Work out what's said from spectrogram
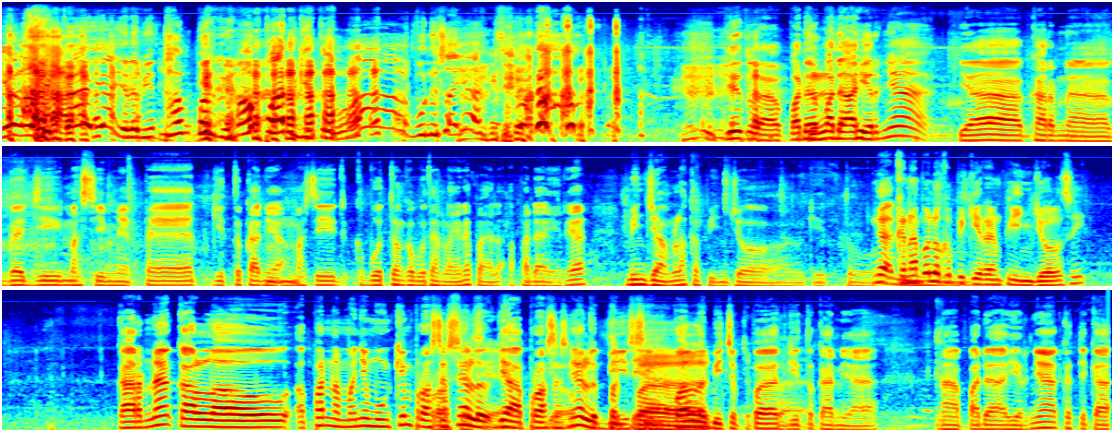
ya lebih kaya, ya lebih tampan, lebih mapan gitu. Wah, bunuh saya gitu. Gitu lah. Pada pada akhirnya ya karena gaji masih mepet gitu kan ya, masih kebutuhan-kebutuhan lainnya pada, pada akhirnya minjamlah ke pinjol gitu. Enggak, kenapa lo kepikiran pinjol sih? Karena kalau apa namanya mungkin prosesnya Proses le- ya. ya prosesnya Jauh lebih simpel, lebih cepat Cepet. gitu kan ya. Nah, pada akhirnya ketika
